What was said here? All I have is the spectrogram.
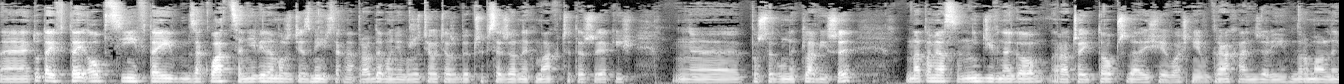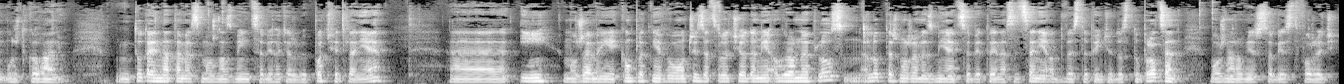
E, Tutaj w tej opcji, w tej zakładce niewiele możecie zmienić tak naprawdę, bo nie możecie chociażby przypisać żadnych mak, czy też jakichś e, poszczególnych klawiszy. Natomiast nic dziwnego, raczej to przydaje się właśnie w grach, aniżeli w normalnym użytkowaniu. Tutaj natomiast można zmienić sobie chociażby podświetlenie i możemy je kompletnie wyłączyć, za co leci ode mnie ogromny plus, lub też możemy zmieniać sobie tutaj nasycenie od 25 do 100%. Można również sobie stworzyć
